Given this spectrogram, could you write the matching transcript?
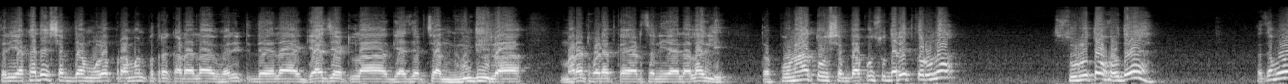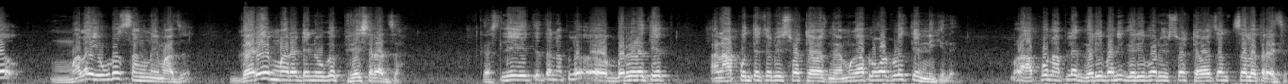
तर एखाद्या शब्दामुळं प्रमाणपत्र काढायला व्हॅलिटी द्यायला गॅजेटला गॅजेटच्या नोंदीला मराठवाड्यात काही अडचणी यायला लागली तर पुन्हा तो शब्द आपण सुधारित करू ना. सुरू तर हो द्या. त्याच्यामुळं मला एवढंच सांगणं आहे माझं. गरीब मराठ्याने उगं फ्रेश राहत जा. कसले येतात आणि आपलं बरळत येत. आणि आपण त्याच्यावर विश्वास ठेवायच नाही. मग आपलं वाटलंच त्यांनी केलंय. मग आपण आपल्या गरिबांनी गरिबावर विश्वास ठेवायचा आणि चलत राहायचं.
